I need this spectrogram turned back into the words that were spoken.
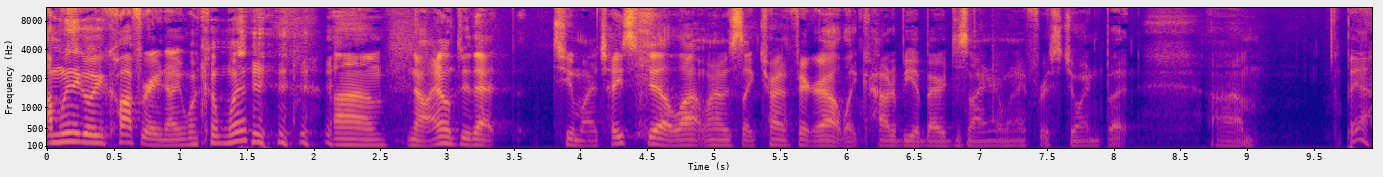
I'm gonna go get coffee right now. You want to come with? Um, no, I don't do that too much. I used to do that a lot when I was like trying to figure out like how to be a better designer when I first joined. But, um, but yeah.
